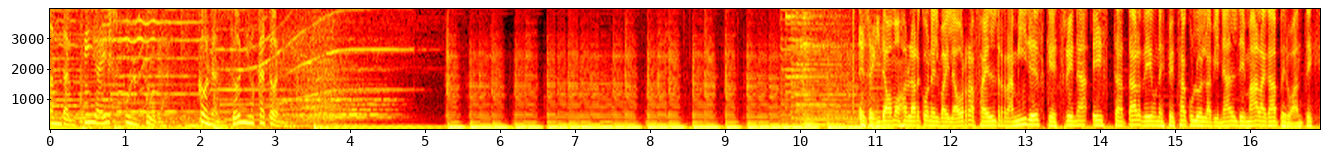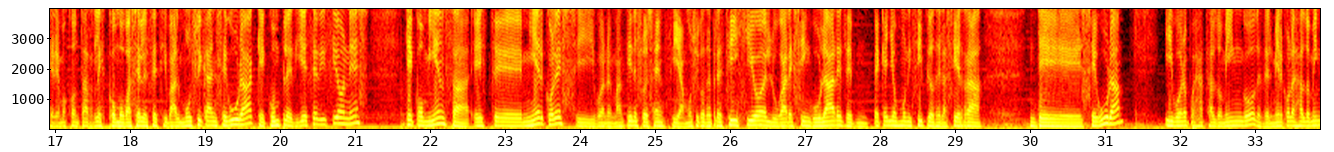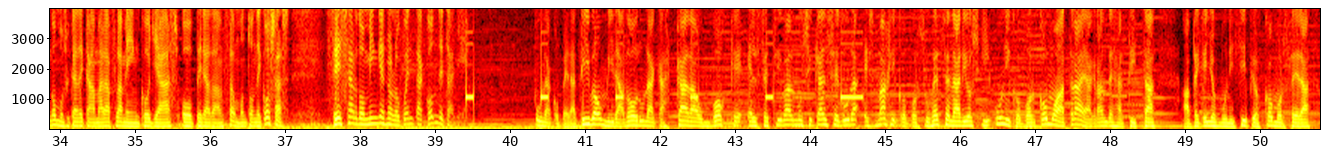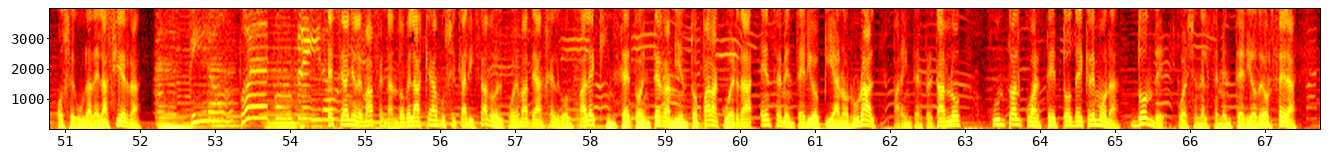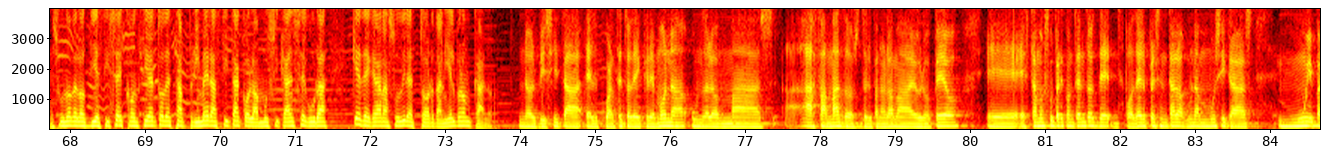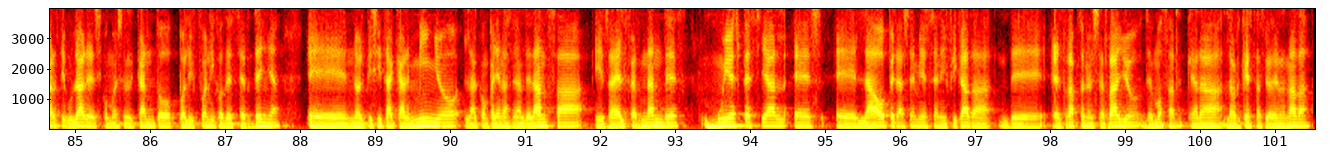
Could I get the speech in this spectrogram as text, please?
Andalucía es cultura, con Antonio Catoni. Enseguida vamos a hablar con el bailador Rafael Ramírez, que estrena esta tarde un espectáculo en la Bienal de Málaga, pero antes queremos contarles cómo va a ser el Festival Música en Segura, que cumple 10 ediciones, que comienza este miércoles y bueno, mantiene su esencia. Músicos de prestigio en lugares singulares de pequeños municipios de la Sierra de Segura. Y bueno, pues hasta el domingo, desde el miércoles al domingo, música de cámara, flamenco, jazz, ópera, danza, un montón de cosas. César Domínguez nos lo cuenta con detalle. Una cooperativa, un mirador, una cascada, un bosque, el Festival Musical Segura es mágico por sus escenarios y único por cómo atrae a grandes artistas a pequeños municipios como Orcera o Segura de la Sierra. Este año además Fernando Velázquez ha musicalizado el poema de Ángel González Quinteto Enterramiento para cuerda en cementerio piano rural. Para interpretarlo junto al cuarteto de Cremona. ¿Dónde? Pues en el cementerio de Orcera. Es uno de los 16 conciertos de esta primera cita con la música en Segura que degrana su director Daniel Broncano nos visita el Cuarteto de Cremona, uno de los más afamados del panorama europeo. Eh, estamos súper contentos de poder presentar algunas músicas muy particulares, como es el canto polifónico de Cerdeña. Eh, nos visita Carmiño, la Compañía Nacional de Danza, Israel Fernández, muy especial es eh, la ópera semi-escenificada de El rapto en el Serrallo de Mozart, que hará la Orquesta Ciudad de Granada.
